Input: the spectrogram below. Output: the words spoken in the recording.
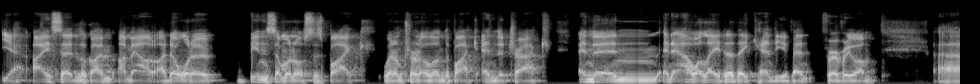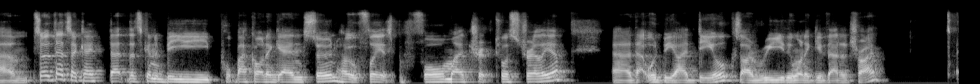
yeah, I said, look, I'm, I'm out. I don't want to bin someone else's bike when I'm trying to learn the bike and the track. And then an hour later, they can the event for everyone. Um, so that's okay. That that's going to be put back on again soon. Hopefully, it's before my trip to Australia. Uh, that would be ideal because I really want to give that a try.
